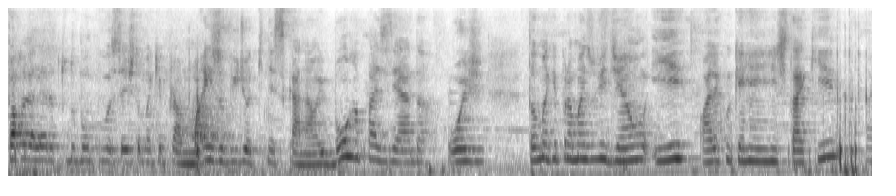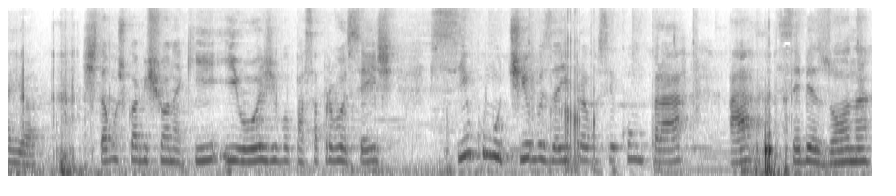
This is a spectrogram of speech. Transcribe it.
Fala galera, tudo bom com vocês? Estamos aqui para mais um vídeo aqui nesse canal. E bom rapaziada, hoje estamos aqui para mais um vídeo e olha com quem a gente está aqui. Aí ó, estamos com a bichona aqui e hoje vou passar para vocês cinco motivos aí para você comprar a CBzona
